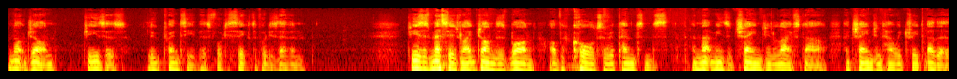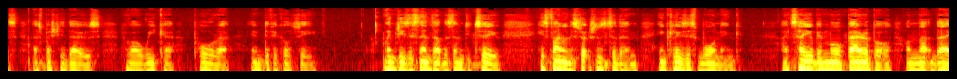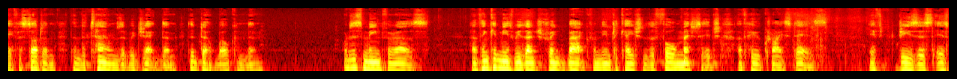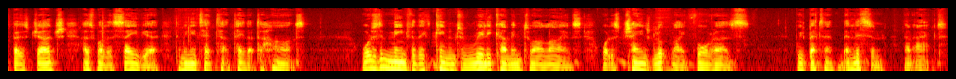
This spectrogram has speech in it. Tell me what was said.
Not John, Jesus, Luke 20, verse 46 to 47. Jesus' message, like John's, is one of a call to repentance and that means a change in lifestyle, a change in how we treat others, especially those who are weaker, poorer, in difficulty. When Jesus sends out the 72, his final instructions to them includes this warning. I tell you, it will be more bearable on that day for Sodom than the towns that reject them, that don't welcome them. What does this mean for us? I think it means we don't shrink back from the implications of the full message of who Christ is if Jesus is both judge as well as saviour, then we need to take that to heart. What does it mean for the kingdom to really come into our lives? What does change look like for us? We'd better listen and act.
